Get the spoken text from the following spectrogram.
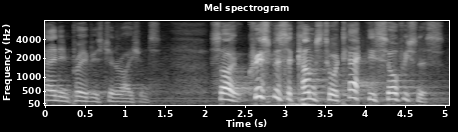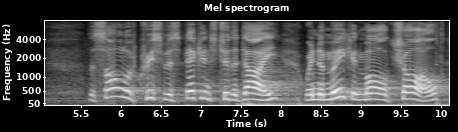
and in previous generations. So, Christmas comes to attack this selfishness. The soul of Christmas beckons to the day when the meek and mild child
